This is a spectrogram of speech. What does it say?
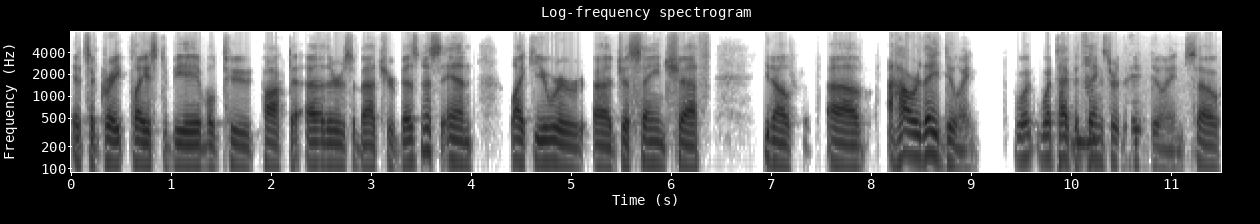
It's a great place to be able to talk to others about your business and like you were uh, just saying, Chef, you know, uh, how are they doing? What what type of Mhm. things are they doing? So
